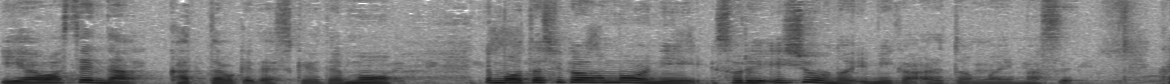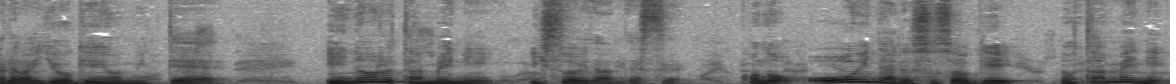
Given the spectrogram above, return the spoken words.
居合わせなかったわけですけれども。でも私が思うにそれ以上の意味があると思います。彼は予言を見て祈るために急いだんです。この大いなる注ぎのために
